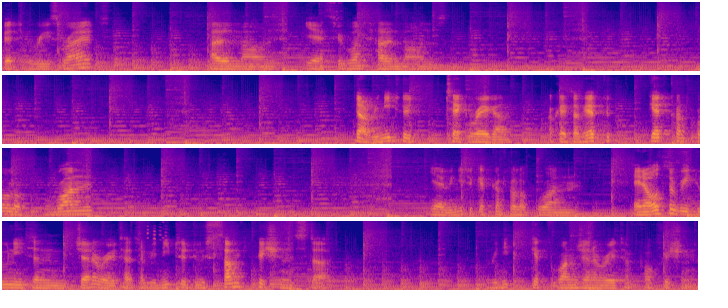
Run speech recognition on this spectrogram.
batteries, right? Hull mount. Yes, we want hull mount. No, we need to take Raygun. Okay, so we have to get control of one. Yeah, we need to get control of one. And also we do need a generator, so we need to do some fission stuff. We need to get one generator for fission.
